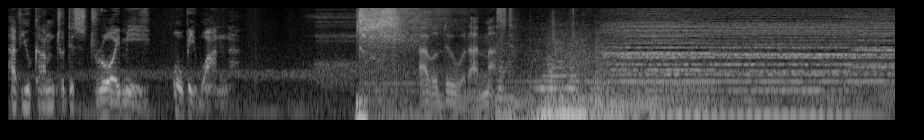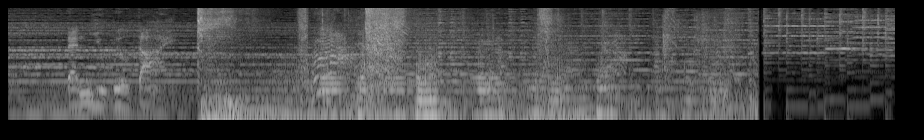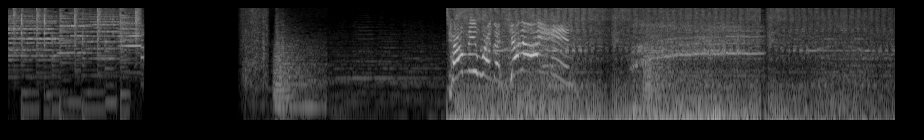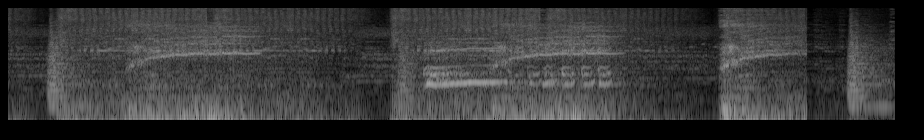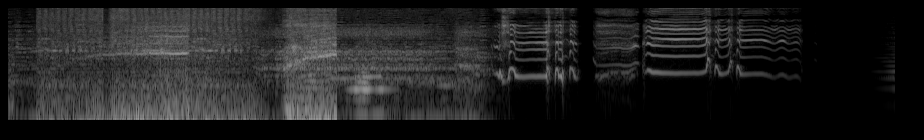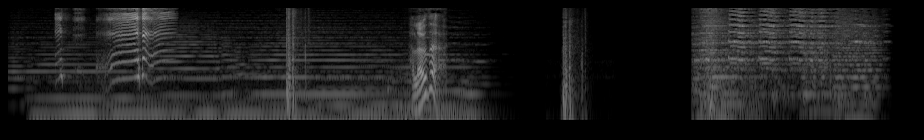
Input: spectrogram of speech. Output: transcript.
Have you come to destroy me, Obi-Wan? I will do what I must. Then you will die. Me where Hello there.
